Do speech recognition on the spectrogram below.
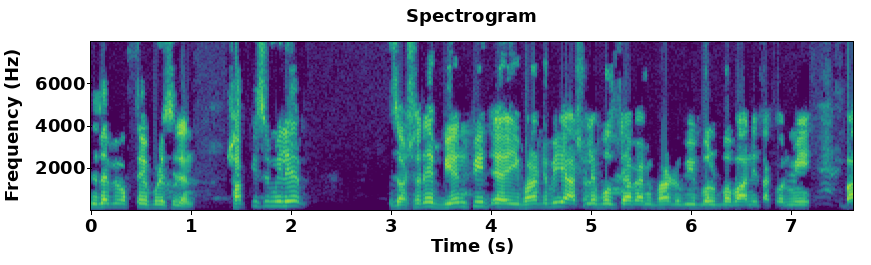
দ্বিধা বিভক্ত হয়ে পড়েছিলেন। সবকিছু মিলে যশোরে বিএনপির এই ভরাডুবি, আসলে বলতে হবে, আমি ভরাডুবি বলব বা নেতাকর্মী বা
